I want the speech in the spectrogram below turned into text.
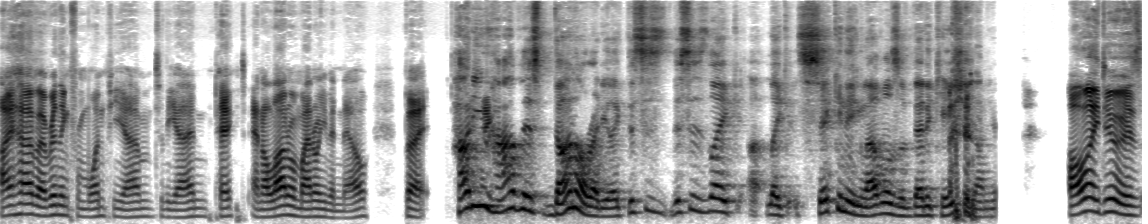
I have everything from 1 p.m. to the end picked, and a lot of them I don't even know. But how do you have this done already? Like, this is this is like uh, like sickening levels of dedication on your. All I do is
